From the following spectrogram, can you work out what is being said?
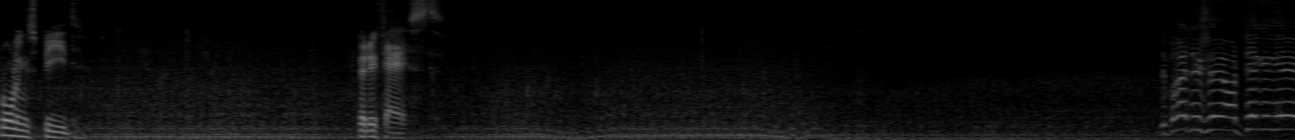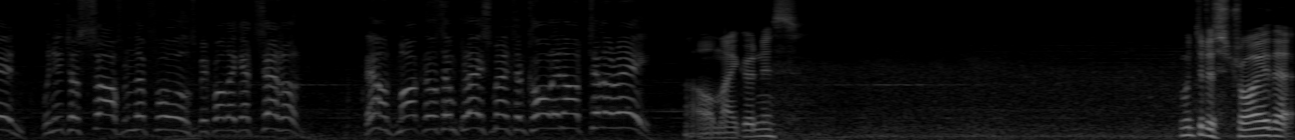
Crawling speed. Very fast. The British here are digging in. We need to soften the fools before they get settled. Bernd, mark those emplacements and call in artillery. Oh my goodness. I want to destroy that.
